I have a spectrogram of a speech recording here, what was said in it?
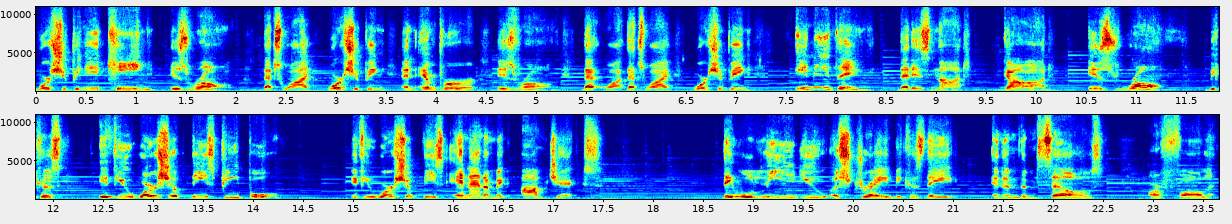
worshiping a king is wrong. That's why worshiping an emperor is wrong. That why that's why worshiping anything that is not God is wrong. Because if you worship these people, if you worship these inanimate objects, they will lead you astray because they in themselves are fallen.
